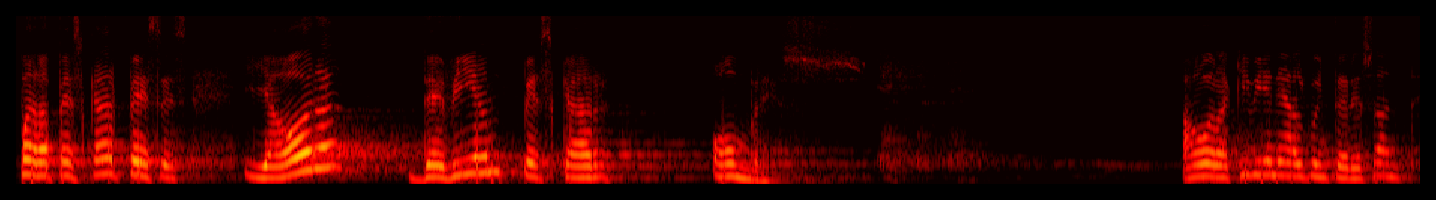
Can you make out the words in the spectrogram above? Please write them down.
para pescar peces y ahora debían pescar hombres. Ahora aquí viene algo interesante.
